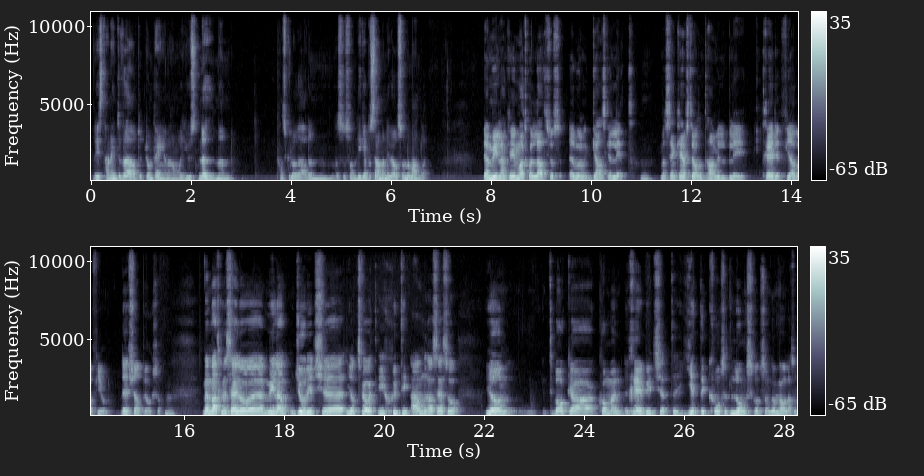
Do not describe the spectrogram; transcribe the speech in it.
Visst, han är inte värd de pengarna han har just nu men han skulle vara värd en, alltså, som ligga på samma nivå som de andra. Ja, Milan kan ju matcha Lazios erbjudande ganska lätt. Mm. Men sen kan jag förstå att inte han vill bli tredje, fjärde fiol. Det köper jag också. Mm. Men matchen i sig då. eh, Milan Djuric eh, gör 2-1 i 72. Sen så gör en tillbakakommen Rebic ett eh, jättekonstigt långskott som går mål. Alltså,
